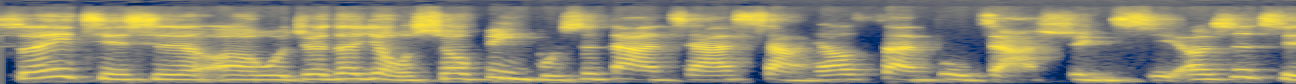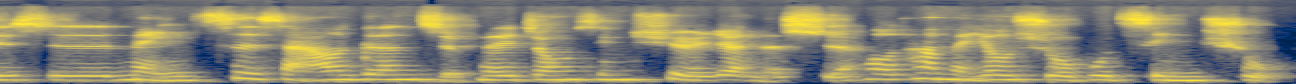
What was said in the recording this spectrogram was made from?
所以其实呃，我觉得有时候并不是大家想要散布假讯息，而是其实每一次想要跟指挥中心确认的时候，他们又说不清楚。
